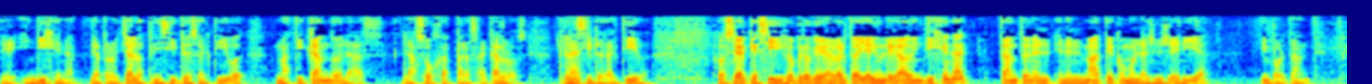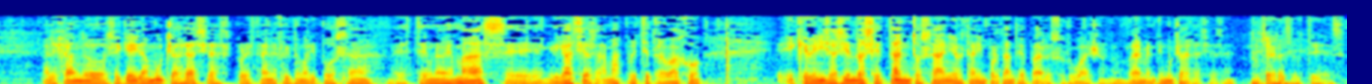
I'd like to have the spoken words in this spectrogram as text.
de indígenas, de aprovechar los principios activos, masticando las, las hojas para sacar los principios activos. O sea que sí, yo creo que Alberto ahí hay un legado indígena, tanto en el, en el mate como en la yuyería, importante. Alejandro Sequeira, muchas gracias por estar en Efecto Mariposa este, una vez más. Eh, gracias además por este trabajo eh, que venís haciendo hace tantos años, tan importante para los uruguayos. ¿no? Realmente, muchas gracias. ¿eh? Muchas gracias a ustedes.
